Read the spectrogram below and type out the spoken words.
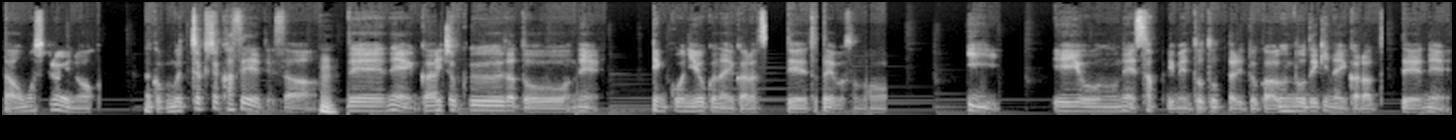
だ面白いのは、なんかむっちゃくちゃ稼いでさ、うんでね、外食だとね、健康に良くないからって、例えばその、いい栄養のね、サプリメントを取ったりとか、運動できないからってね、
